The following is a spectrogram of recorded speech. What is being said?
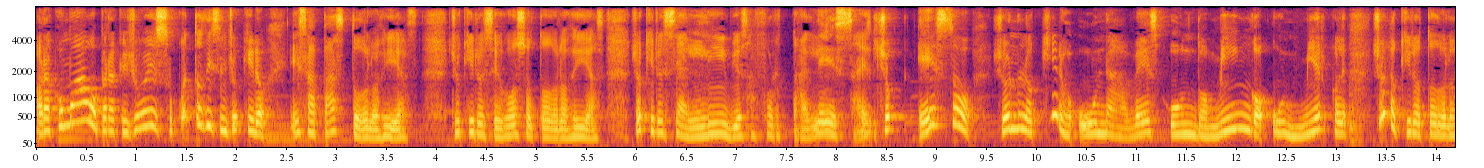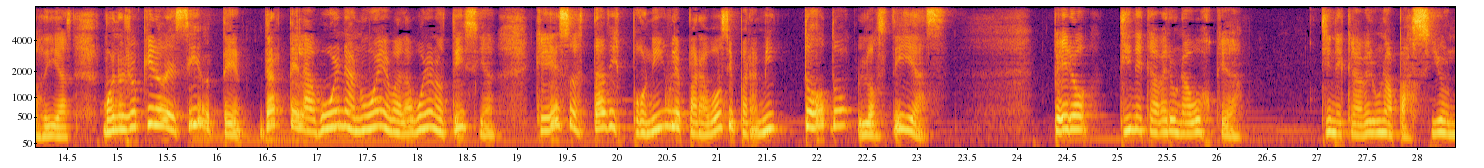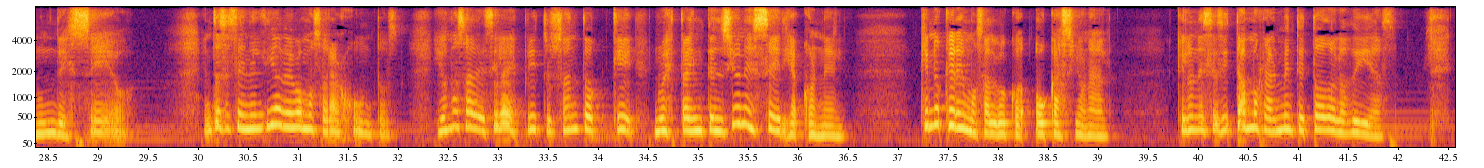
Ahora, ¿cómo hago para que yo eso? ¿Cuántos dicen yo quiero esa paz todos los días? Yo quiero ese gozo todos los días. Yo quiero ese alivio, esa fortaleza. Yo, eso yo no lo quiero una vez, un domingo, un miércoles. Yo lo quiero todos los días. Bueno, yo quiero decirte, darte la buena nueva, la buena noticia, que eso está disponible para vos y para mí todos los días. Pero tiene que haber una búsqueda tiene que haber una pasión, un deseo. Entonces en el día de hoy vamos a orar juntos y vamos a decirle al Espíritu Santo que nuestra intención es seria con Él, que no queremos algo ocasional, que lo necesitamos realmente todos los días,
